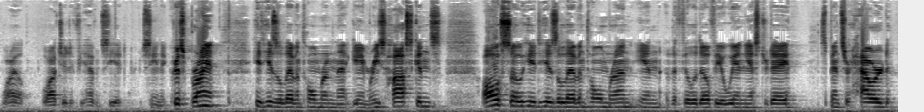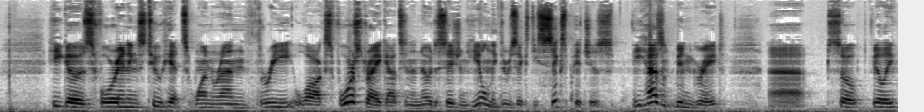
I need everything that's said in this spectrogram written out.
wild. Watch it if you haven't see it, seen it. Kris Bryant hit his 11th home run in that game. Rhys Hoskins also hit his 11th home run in the Philadelphia win yesterday. Spencer Howard He goes four innings, two hits, one run, three walks, four strikeouts, and a no decision. He only threw 66 pitches. He hasn't been great. Uh, so Philly,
